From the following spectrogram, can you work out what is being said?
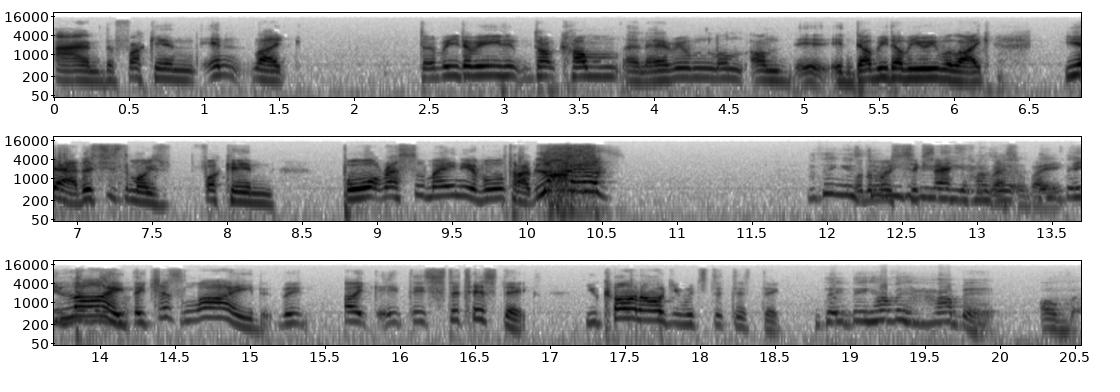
And the fucking in like WWE.com and everyone on, on in WWE were like, "Yeah, this is the most fucking bought WrestleMania of all time." Liars! The thing is, Or the most successful has a- WrestleMania. They, have lied. a- They just lied. They like it, it's statistics. You can't argue with statistics. they they have a habit of uh,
